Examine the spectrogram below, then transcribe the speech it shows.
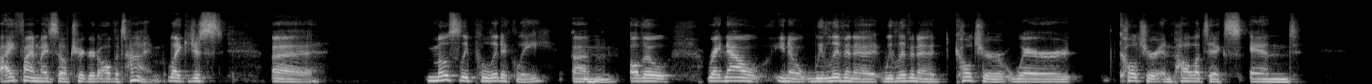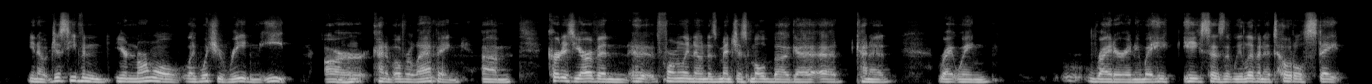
I find myself triggered all the time. Like just uh, mostly politically, Um, Mm-hmm. Although right now, you know, we live in a we live in a culture where culture and politics and you know just even your normal like what you read and eat are Mm-hmm. kind of overlapping. Um, Curtis Yarvin, uh, formerly known as Mencius Moldbug, a, a kind of right wing writer anyway he he says that we live in a total state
